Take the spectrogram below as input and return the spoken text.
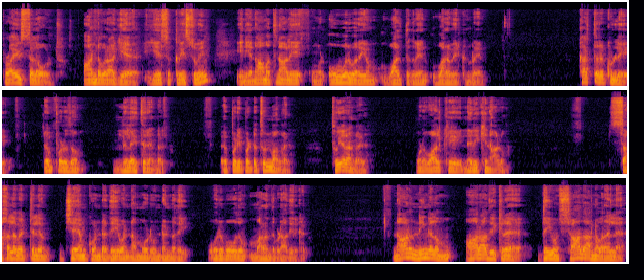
Price load ஆண்டவராகிய இயேசு கிறிஸ்துவின் இனிய நாமத்தினாலே உங்கள் ஒவ்வொருவரையும் வாழ்த்துகிறேன் வரவேற்கின்றேன். கர்த்தருக்குள்ளே எப்பொழுதும் நிலைத்திருங்கள். எப்படிப்பட்ட துன்பங்கள் துயரங்கள் உங்களோட வாழ்க்கையை நெருக்கினாலும் சகலவற்றிலும் ஜெயம் கொண்ட தெய்வன் நம்மோடு உண்டென்பதை ஒருபோதும் மறந்து விடாதீர்கள். நானும் நீங்களும் ஆராதிக்கிற தெய்வம் சாதாரணவர் அல்ல.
